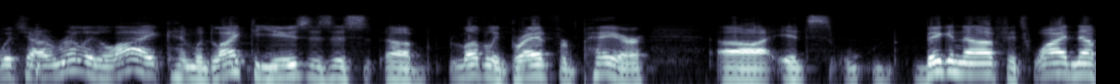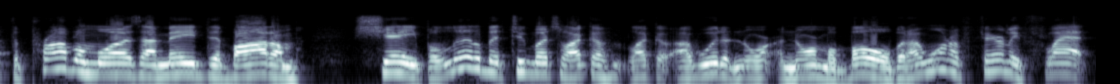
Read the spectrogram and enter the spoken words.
which I really like and would like to use, is this uh, lovely Bradford pear. Uh, it's big enough, it's wide enough. The problem was I made the bottom shape a little bit too much like a like a, I would a, nor, a normal bowl, but I want a fairly flat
